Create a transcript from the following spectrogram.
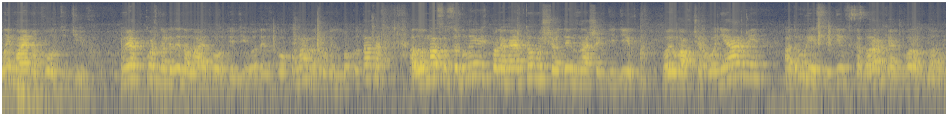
ми маємо двох дідів. Ну, як кожна людина має двох дідів. Один з боку мами, другий з боку тата. Але у нас особливість полягає в тому, що один з наших дідів воював в Червоній армії, а другий сидів в таборах як ворог народу.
